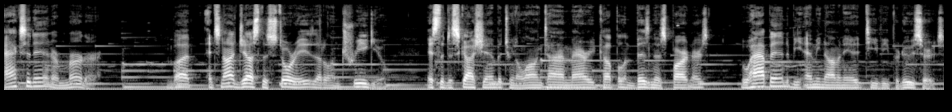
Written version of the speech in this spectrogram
accident or murder? But it's not just the stories that'll intrigue you. It's the discussion between a longtime married couple and business partners who happen to be Emmy nominated TV producers.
